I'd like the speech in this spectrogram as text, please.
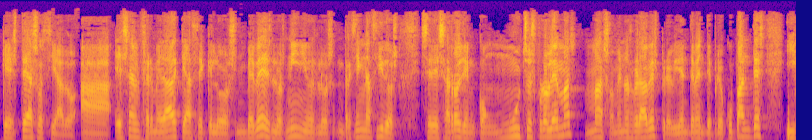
que esté asociado a esa enfermedad que hace que los bebés, los niños, los recién nacidos se desarrollen con muchos problemas, más o menos graves, pero evidentemente preocupantes, y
